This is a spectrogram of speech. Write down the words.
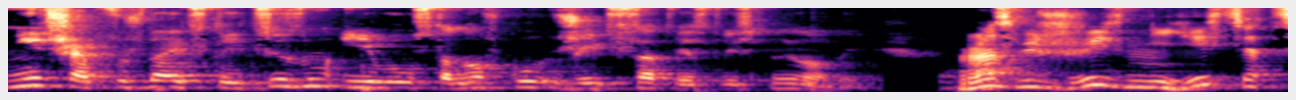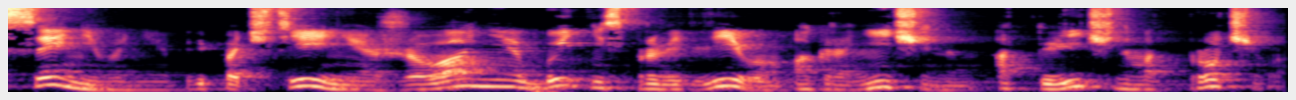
Ницше обсуждает стоицизм и его установку жить в соответствии с природой. Разве жизнь не есть оценивание, предпочтение, желание быть несправедливым, ограниченным, отличным от прочего?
